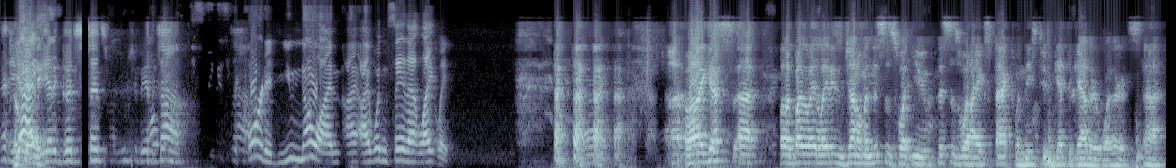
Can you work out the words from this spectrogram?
Yeah, Yeah, I- he had a good sense of who should be at the top. This thing is recorded, and you know I'm I, I wouldn't say that lightly. Uh, well, I guess. Uh, well, by the way, ladies and gentlemen, this is what you. This is what I expect when these two get together, whether it's uh,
